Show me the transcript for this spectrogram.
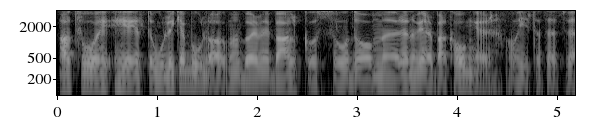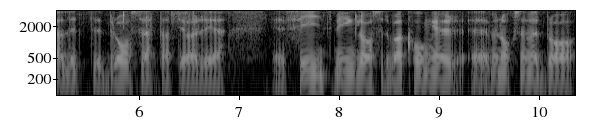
Ja, två helt olika bolag. Man börjar med Balco. Så de renoverar balkonger och har hittat ett väldigt bra sätt att göra det fint med inglasade balkonger eh, men också en väldigt bra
